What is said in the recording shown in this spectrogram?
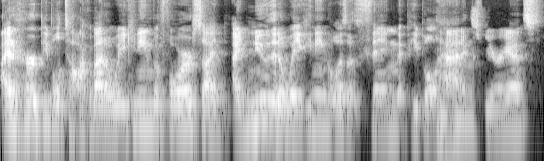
I had heard people talk about awakening before, so I, I knew that awakening was a thing that people mm-hmm. had experienced.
